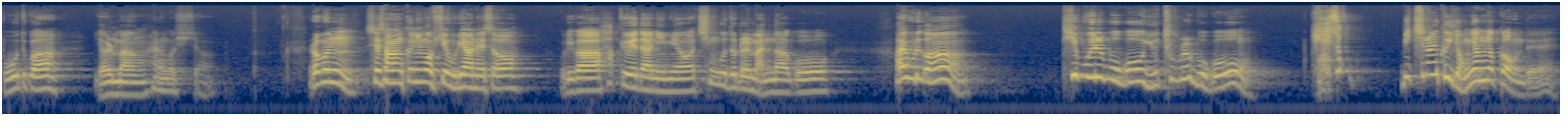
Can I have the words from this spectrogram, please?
모두가 열망하는 것이죠. 여러분, 세상은 끊임없이 우리 안에서 우리가 학교에 다니며 친구들을 만나고, 아니, 우리가 TV를 보고 유튜브를 보고 계속 미치는 그 영향력 가운데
